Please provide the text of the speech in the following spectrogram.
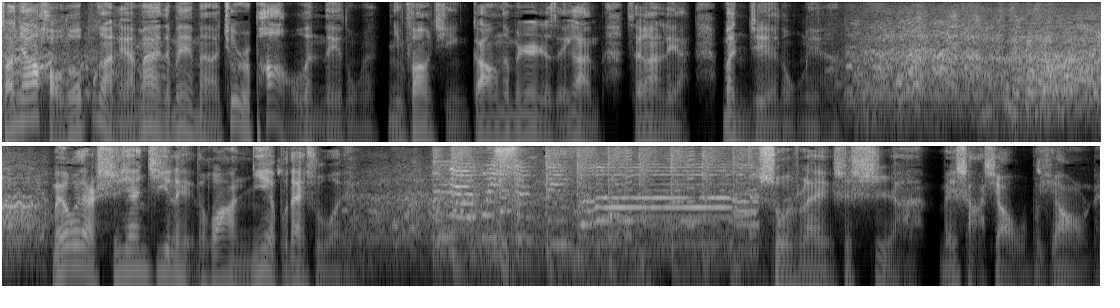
咱家好多不敢连麦的妹妹，就是怕我问那些东西。你放心，刚他妈认识，谁敢谁敢连问你这些东西啊？没有点时间积累的话，你也不带说的。说出来也是是啊，没啥笑话不笑话的。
